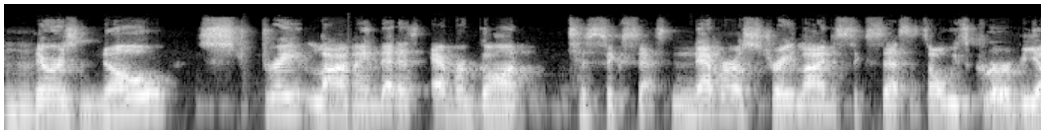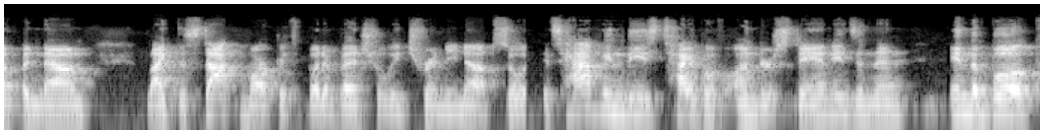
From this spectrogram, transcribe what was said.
Mm. There is no straight line that has ever gone to success. Never a straight line to success. It's always curvy up and down like the stock markets, but eventually trending up. So it's having these type of understandings. And then in the book,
